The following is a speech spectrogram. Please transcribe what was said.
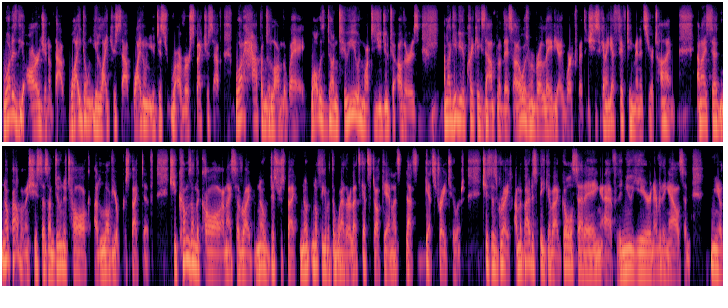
What is the origin of that? Why don't you like yourself? Why don't you dis- respect yourself? What happened along the way? What was done to you, and what did you do to others? And I'll give you a quick example of this. I always remember a lady I worked with, and she said, "Can I get 15 minutes of your time?" And I said, "No problem." And she says, I'm doing a talk. I'd love your perspective. She comes on the call and I said, right, no disrespect, no, nothing about the weather. Let's get stuck in. Let's, let's get straight to it. She says, great. I'm about to speak about goal setting uh, for the new year and everything else. And, you know,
